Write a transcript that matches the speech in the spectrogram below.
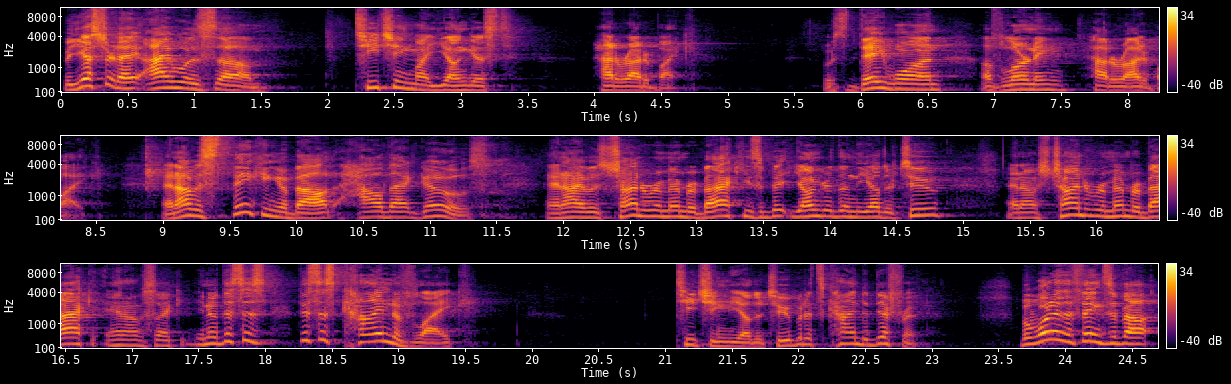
But yesterday I was, um, teaching my youngest how to ride a bike. It was day one of learning how to ride a bike. And I was thinking about how that goes. And I was trying to remember back. He's a bit younger than the other two. And I was trying to remember back, and I was like, you know, this is, this is kind of like teaching the other two, but it's kind of different. But one of the things about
